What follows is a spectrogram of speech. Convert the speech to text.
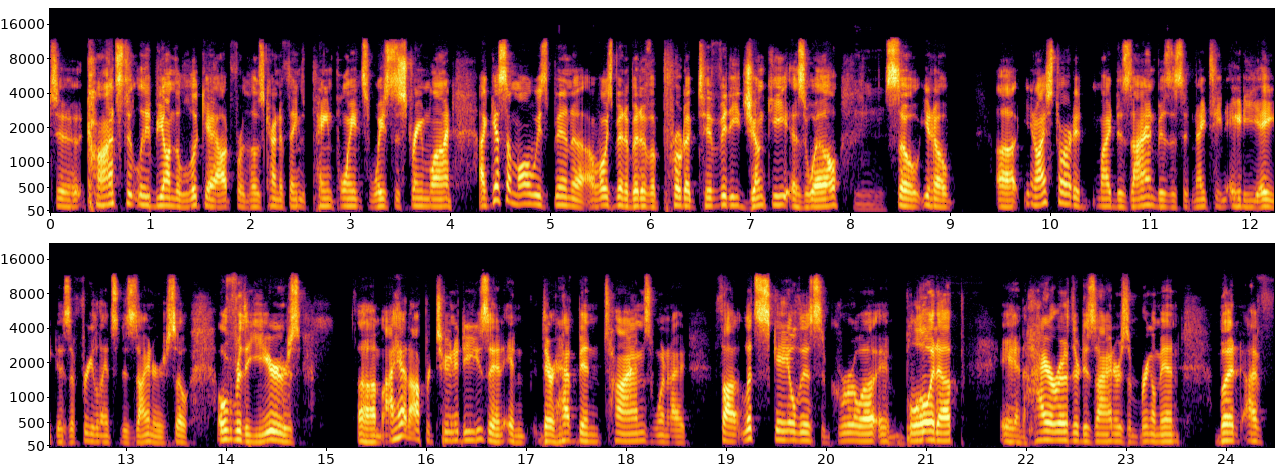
to constantly be on the lookout for those kind of things, pain points, ways to streamline. I guess I'm always been a, I've always been a bit of a productivity junkie as well. Mm. So you know, uh, you know, I started my design business in 1988 as a freelance designer. So over the years, um, I had opportunities, and, and, there have been times when I thought, let's scale this and grow up and blow it up and hire other designers and bring them in. But I've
